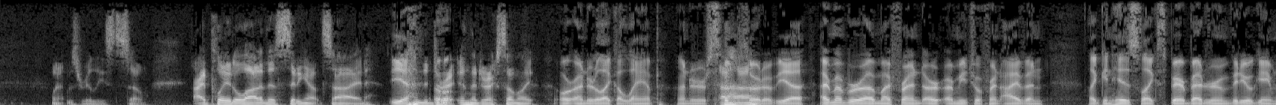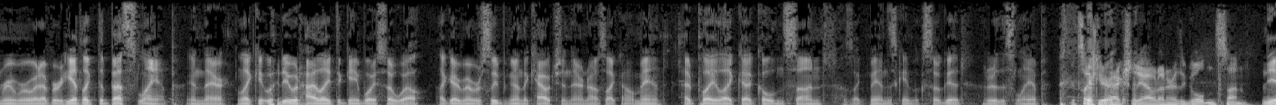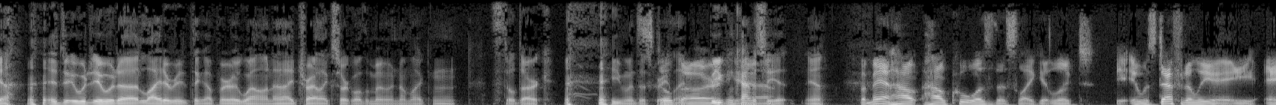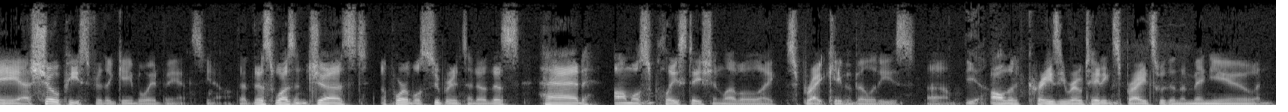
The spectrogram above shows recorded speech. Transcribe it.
when it was released. So I played a lot of this sitting outside Yeah, in the direct, in the direct sunlight. or under like a lamp, under some Uh-huh. sort of yeah. I remember uh, my friend, our, our mutual friend Ivan, like in his like spare bedroom, video game room or whatever. He had like the best lamp in there. Like it would it would highlight the Game Boy so well. Like I remember sleeping on the couch in there, and I was like, oh man, I'd play like a Golden Sun. I was like, man, this game looks so good under this lamp. It's like you're actually out under the golden sun. yeah, it, it would it would uh, light everything up very well. And then I'd try like Circle of the Moon. I'm like, hmm, it's still dark, even with this Still great lamp. but you can kind of see it. Yeah. But man, how how cool was this? Like it looked. It was definitely a, a, showpiece for the Game Boy Advance. You know that this wasn't just a portable Super Nintendo. This had almost PlayStation level like sprite capabilities. Um, Yeah. all the crazy rotating sprites within the menu, and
